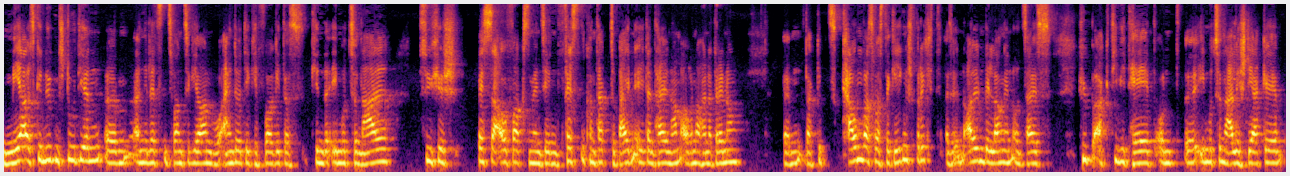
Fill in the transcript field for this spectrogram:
mehr als genügend Studien ähm, in den letzten 20 Jahren, wo eindeutig hervorgeht, dass Kinder emotional, psychisch besser aufwachsen, wenn sie einen festen Kontakt zu beiden Elternteilen haben, auch nach einer Trennung. Ähm, da gibt es kaum was, was dagegen spricht, also in allen Belangen und sei es Hyperaktivität und äh, emotionale Stärke,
